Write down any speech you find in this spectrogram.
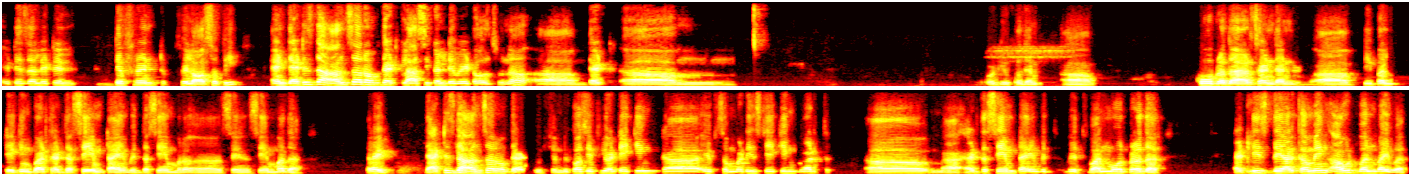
it is a little different philosophy. And that is the answer of that classical debate also no uh, that um, what do you call them? Uh, co-brothers and then uh, people taking birth at the same time with the same uh, same, same mother right? That is the answer of that question. Because if you are taking uh, if somebody is taking birth uh, at the same time with with one more brother at least they are coming out one by one.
